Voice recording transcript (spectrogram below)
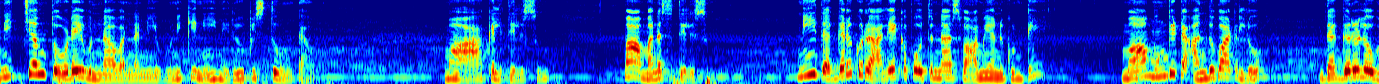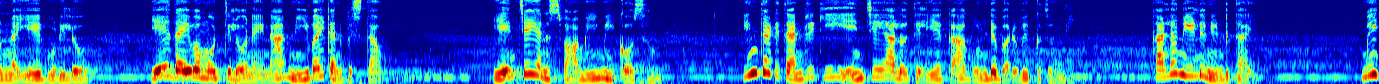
నిత్యం తోడై ఉన్నావన్న నీ ఉనికిని నిరూపిస్తూ ఉంటావు. మా ఆకలి తెలుసు మా మనసు తెలుసు. నీ దగ్గరకు రాలేకపోతున్నా స్వామి అనుకుంటే మా ముంగిట అందుబాటులో దగ్గరలో ఉన్న ఏ గుడిలో ఏ దైవమూర్తిలోనైనా నీవై కనిపిస్తావు. ఏం చేయను స్వామి మీకోసం? ఇంతటి తండ్రికి ఏం చేయాలో తెలియక గుండె బరువెక్కుతుంది. కళ్ళ నీళ్ళు నిండుతాయి. మీ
